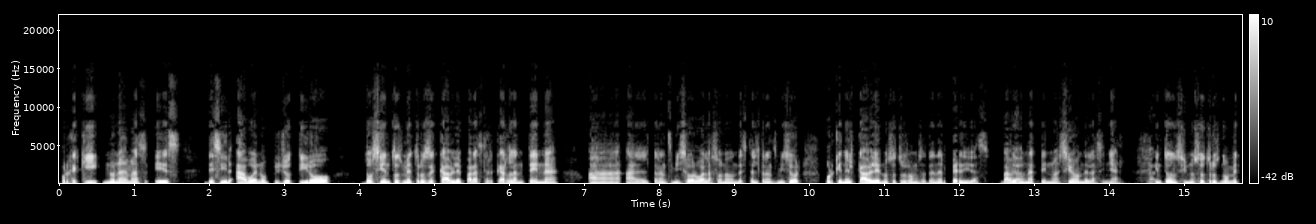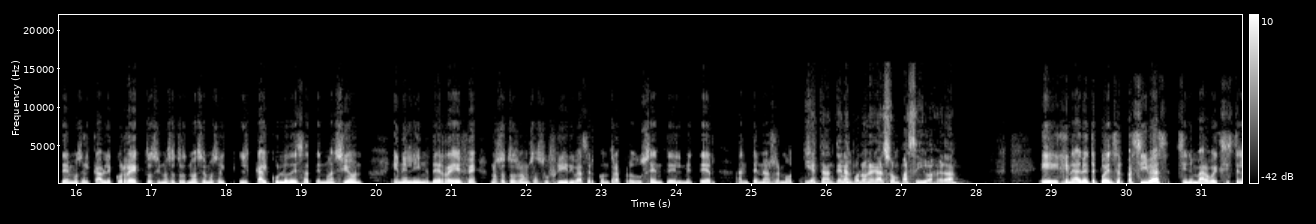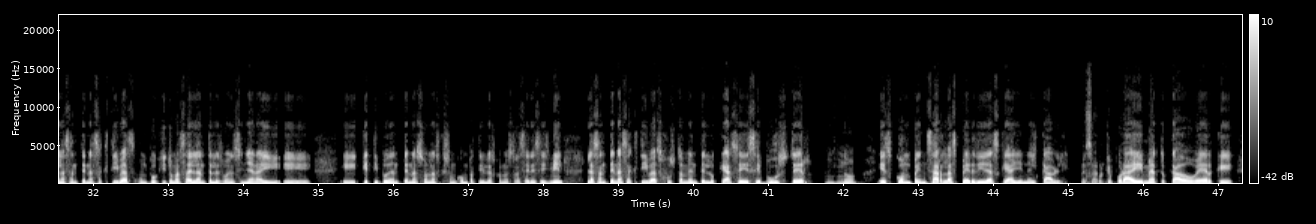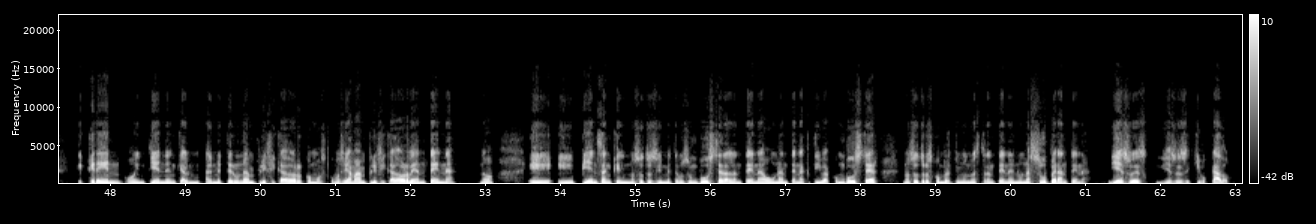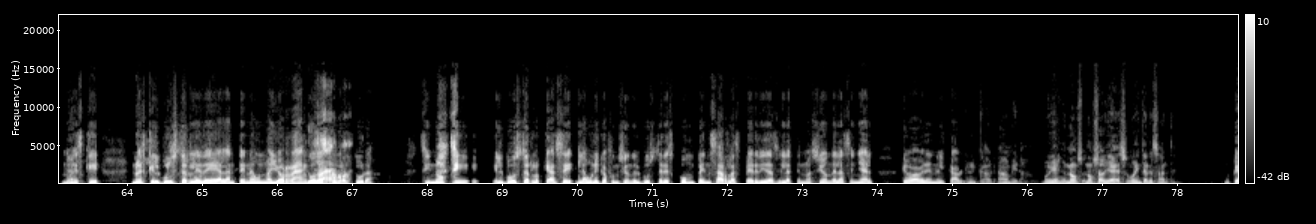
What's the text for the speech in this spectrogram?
porque aquí no nada más es decir, ah, bueno, pues yo tiro 200 metros de cable para acercar la antena al transmisor o a la zona donde está el transmisor, porque en el cable nosotros vamos a tener pérdidas, va a haber una atenuación de la señal. Entonces, si nosotros no metemos el cable correcto, si nosotros no hacemos el, cálculo de esa atenuación en el link de RF, nosotros vamos a sufrir y va a ser contraproducente el meter antenas remotas. Y estas antenas por lo general son pasivas, ¿verdad? Eh, generalmente pueden ser pasivas, sin embargo existen las antenas activas. Un poquito más adelante les voy a enseñar ahí eh, eh, qué tipo de antenas son las que son compatibles con nuestra serie 6000. Las antenas activas justamente lo que hace ese booster, ¿no? Es compensar las pérdidas que hay en el cable. Porque por ahí me ha tocado ver que, creen o entienden que al, al meter un amplificador, como, como se llama amplificador de antena, ¿no? Eh, eh, piensan que nosotros si metemos un booster a la antena o una antena activa con booster, nosotros convertimos nuestra antena en una super antena. Y eso es, y eso es equivocado. No es que, no es que el booster le dé a la antena un mayor rango de cobertura, sino que el booster lo que hace, la única función del booster es compensar las pérdidas y la atenuación de la señal que va a haber en el cable. Ah, mira. Muy bien, no, no sabía eso, muy interesante. ¿Ok?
